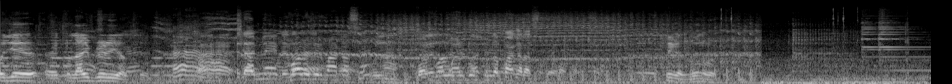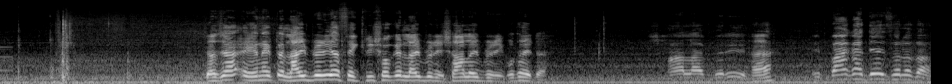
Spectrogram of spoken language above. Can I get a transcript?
ওই যে একটা লাইব্রেরি আছে। ঠিক আছে ধন্যবাদ। চাচা এখানে একটা লাইব্রেরি আছে কৃষকের লাইব্রেরি শাহ লাইব্রেরি কোথায় এটা? লাইব্রেরি? হ্যাঁ। এই পাকা দিয়ে চলে দাও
